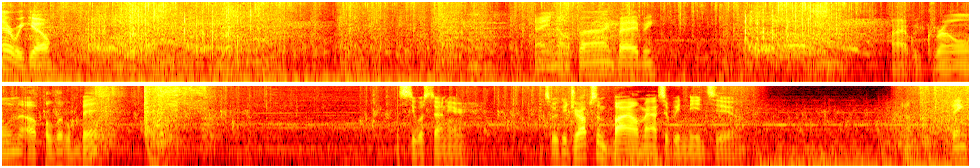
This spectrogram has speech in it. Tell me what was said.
There we go. Ain't no thing, baby. Alright, we've grown up a little bit. Let's see what's down here. So we could drop some biomass if we need to. I don't think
